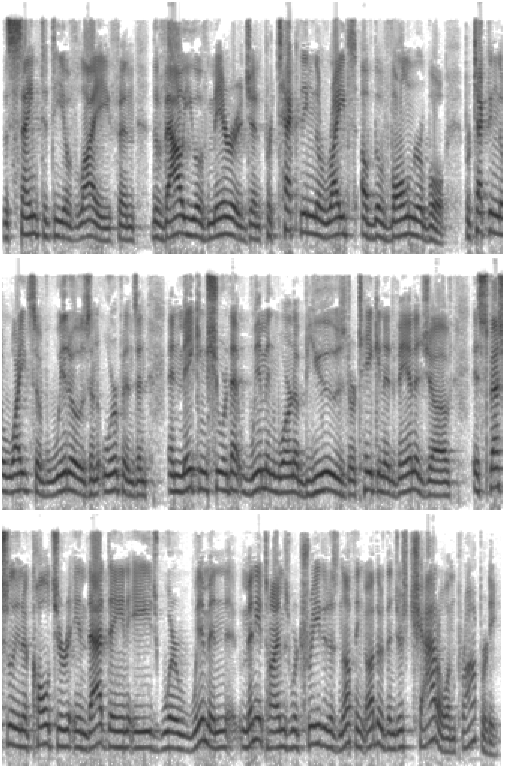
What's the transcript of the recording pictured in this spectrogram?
the sanctity of life and the value of marriage and protecting the rights of the vulnerable, protecting the rights of widows and orphans and, and making sure that women weren't abused or taken advantage of, especially in a culture in that day and age where women many times were treated as nothing other than just chattel and property.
